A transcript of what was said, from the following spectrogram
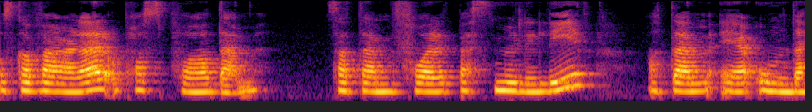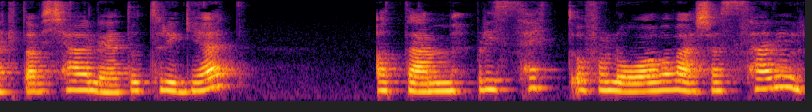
Og skal være der og passe på dem, så at de får et best mulig liv. At de er omdekt av kjærlighet og trygghet at de blir sett og får lov å være seg selv.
